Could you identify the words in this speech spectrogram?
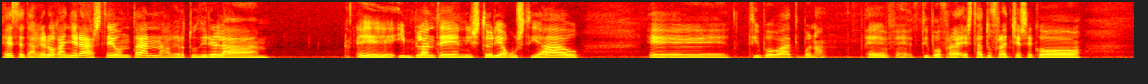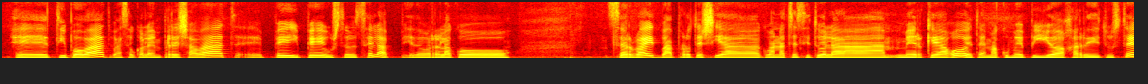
Ez? Eta gero gainera, aste hontan agertu direla e, implanteen historia guzti hau, e, tipo bat, bueno, e, tipo fra, estatu frantseseko e, tipo bat, bazeukala enpresa bat, e, PIP uste dut zela, edo horrelako zerbait, ba, protesiak banatzen zituela merkeago eta emakume piloa jarri dituzte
